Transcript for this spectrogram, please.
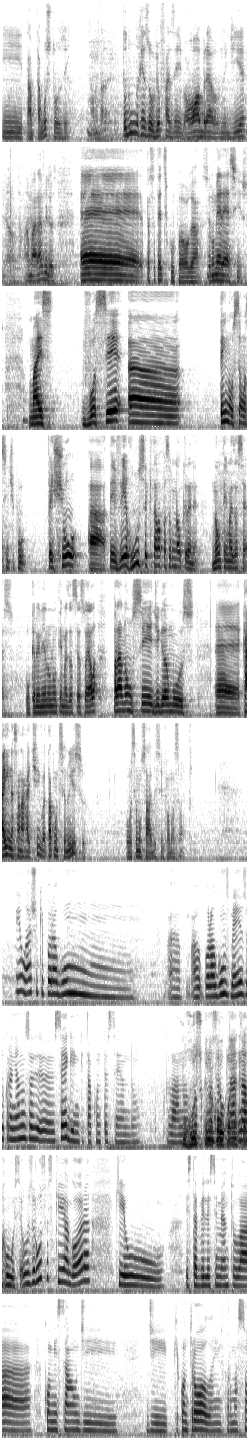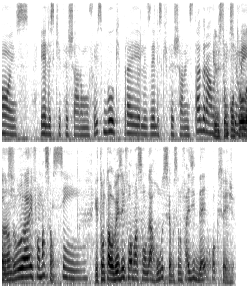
E tá, tá gostoso, hein? Tá um Todo mundo resolveu fazer obra no dia. tá maravilhoso. É, peço até desculpa, Olga, você não merece isso. Mas você ah, tem noção, assim, tipo, fechou a TV russa que estava passando na Ucrânia, não tem mais acesso. O ucraniano não tem mais acesso a ela para não ser, digamos, é, cair nessa narrativa. Está acontecendo isso? Ou você não sabe essa informação? eu acho que por algum ah, ah, por alguns meios ucranianos eh, seguem o que está acontecendo lá no, O russo que não nos na, na tá- Rússia. Os russos que agora que o estabelecimento lá, comissão de, de que controla informações, eles que fecharam o Facebook para eles, eles que fecharam o Instagram. Eles estão controlando a informação. Sim. Então talvez a informação da Rússia você não faz ideia qual que seja.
